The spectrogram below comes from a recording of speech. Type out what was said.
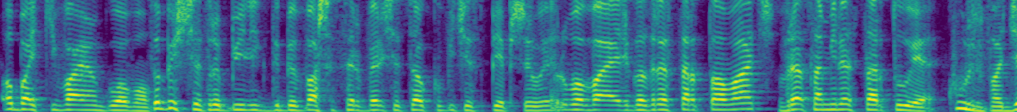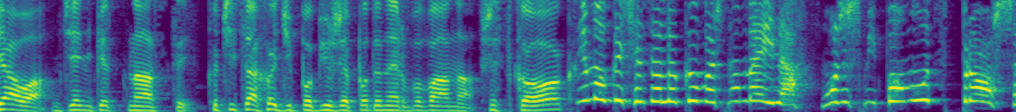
Obaj kiwają głową. Co byście zrobili, gdyby wasze serwery się całkowicie spieprzyły? Próbowałeś go zrestartować? Wracam i restartuję. Kurwa, działa. Dzień 15. Kocica chodzi po biurze podenerwowana. Wszystko ok? Nie mogę się zalogować na maila. Możesz mi pomóc? Proszę.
